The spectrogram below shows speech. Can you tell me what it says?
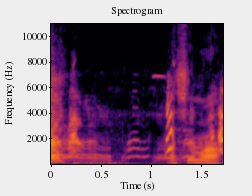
né? Assim, ó.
